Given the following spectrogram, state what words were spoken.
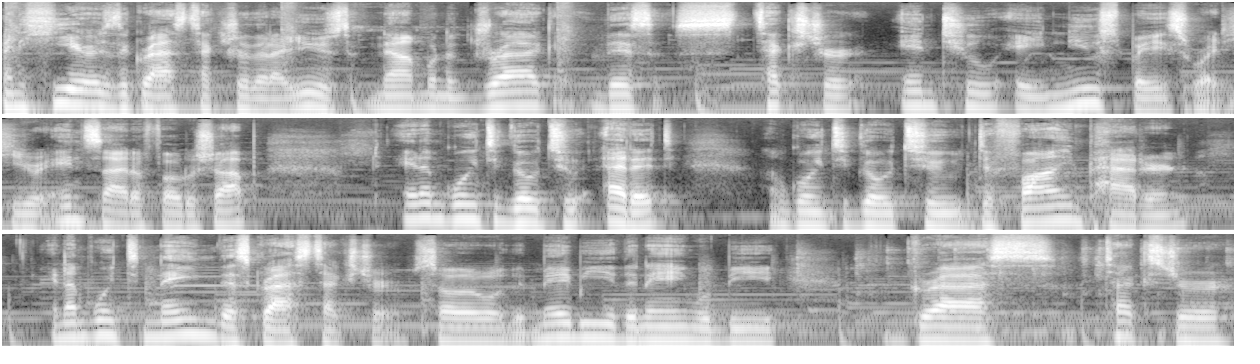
And here is the grass texture that I used. Now I'm going to drag this texture into a new space right here inside of Photoshop. And I'm going to go to edit. I'm going to go to define pattern and I'm going to name this grass texture. So maybe the name will be grass texture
